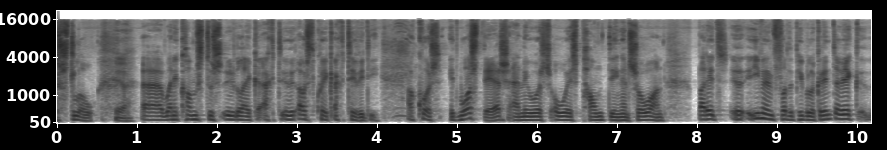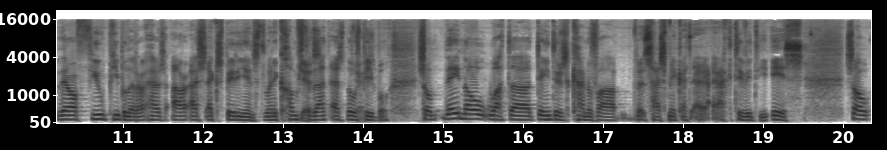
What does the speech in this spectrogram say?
slow Yeah. uh, when it comes to like act- earthquake activity. Of course, it was there and it was always pounding and so on. But it's uh, even for the people of Grindavik, there are few people that are, has, are as experienced when it comes to that as those Yes. people. So they know what a dangerous kind of a seismic act- activity is. So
